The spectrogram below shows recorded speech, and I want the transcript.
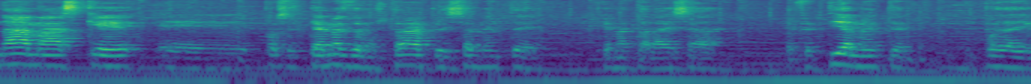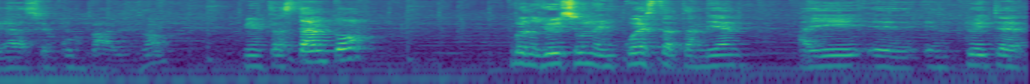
Nada más que eh, pues el tema es demostrar precisamente que Mataraiza efectivamente pueda llegar a ser culpable. ¿no? Mientras tanto, bueno, yo hice una encuesta también ahí eh, en Twitter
